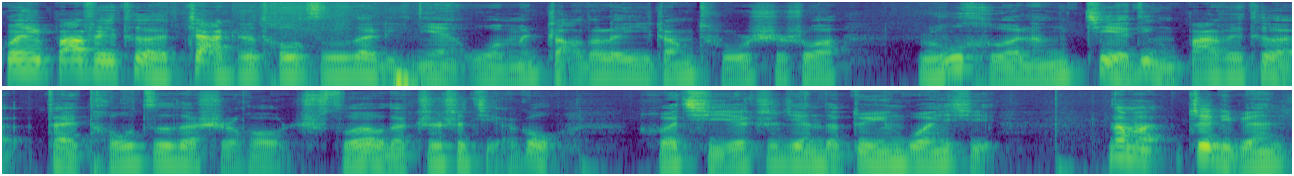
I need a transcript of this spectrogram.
关于巴菲特价值投资的理念，我们找到了一张图，是说如何能界定巴菲特在投资的时候所有的知识结构和企业之间的对应关系。那么这里边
